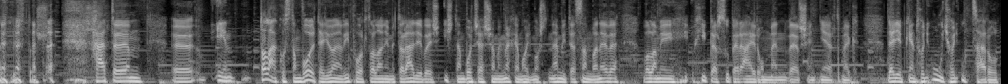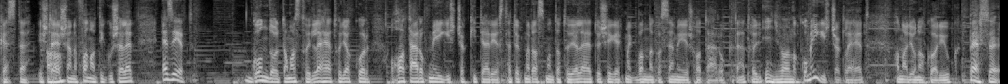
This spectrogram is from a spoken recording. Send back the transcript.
Ez biztos. hát ö, ö, én találkoztam, volt egy olyan riportalany, amit a rádióban, és Isten bocsássa meg nekem, hogy most nem jut eszembe a neve, valami hiper-super Ironman versenyt nyert meg. De egyébként, hogy úgy, hogy utcáról kezdte, és Aha. teljesen a fanatikus lett. Ezért gondoltam azt, hogy lehet, hogy akkor a határok mégiscsak kiterjeszthetők, mert azt mondtad, hogy a lehetőségek meg vannak a személyes határok. Tehát, hogy Így van. akkor mégiscsak lehet, ha nagyon akarjuk. Persze,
